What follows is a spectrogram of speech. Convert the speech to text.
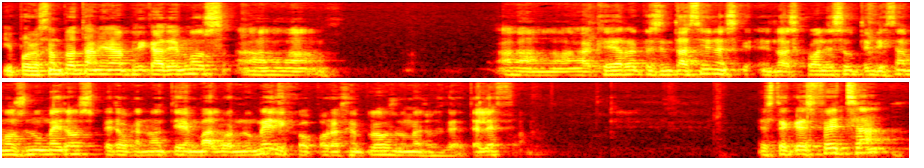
y, por ejemplo, también aplicaremos a aquellas representaciones en las cuales utilizamos números pero que no tienen valor numérico, por ejemplo los números de teléfono. Este que es fecha,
